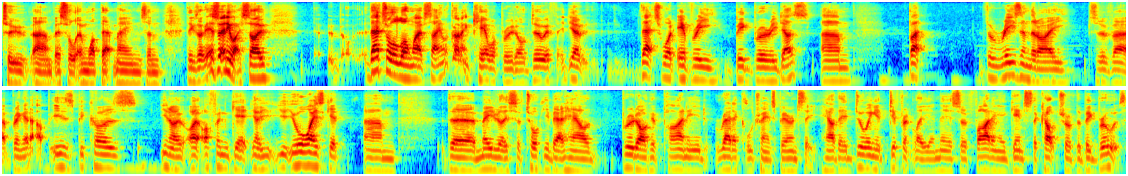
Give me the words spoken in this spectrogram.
to um, vessel and what that means and things like that. So anyway, so that's all a long way of saying, look, I don't care what Brewdog do if you know that's what every big brewery does. Um, but the reason that I sort of uh, bring it up is because you know I often get you know you, you always get um, the media release of talking about how Brewdog have pioneered radical transparency, how they're doing it differently, and they're sort of fighting against the culture of the big brewers.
